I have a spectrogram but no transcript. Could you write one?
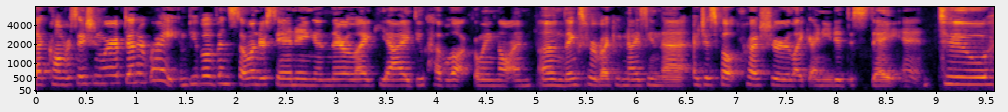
that conversation where I've done it right. And people have been so understanding and they're like, yeah, I do have a lot going on. Um, thanks for recognizing that. I just felt pressure like I needed to stay in. To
